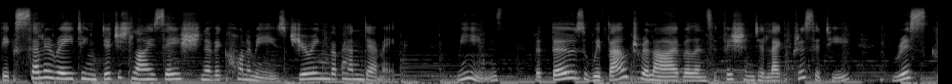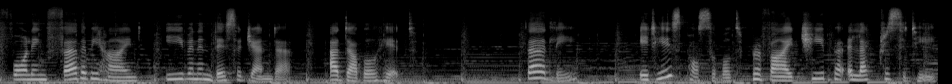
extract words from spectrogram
the accelerating digitalization of economies during the pandemic means that those without reliable and sufficient electricity risk falling further behind even in this agenda, a double hit. Thirdly, it is possible to provide cheaper electricity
